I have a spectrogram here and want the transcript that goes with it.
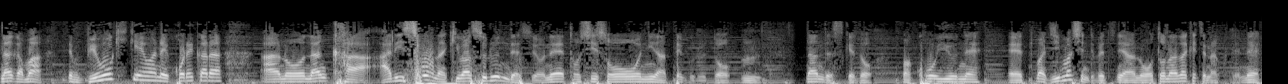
なんかまあ、でも病気系はね、これから、あの、なんかありそうな気はするんですよね。年相応になってくると。うん。なんですけど、まあ、こういうね、えっ、ー、と、まあ、ジンマシンって別にあの、大人だけじゃなくてね、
